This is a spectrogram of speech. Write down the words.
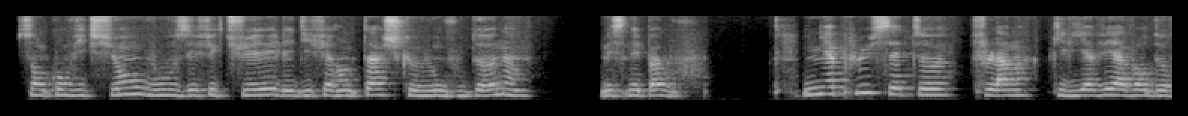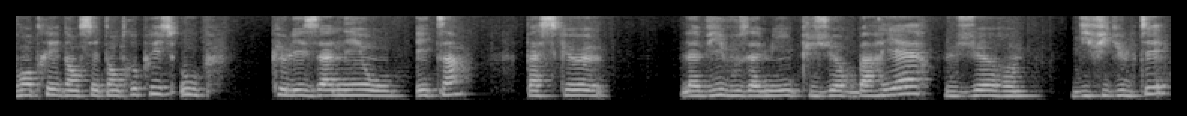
Sans conviction, vous effectuez les différentes tâches que l'on vous donne, mais ce n'est pas vous. Il n'y a plus cette euh, flamme qu'il y avait avant de rentrer dans cette entreprise ou que les années ont éteint parce que la vie vous a mis plusieurs barrières, plusieurs euh, difficultés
